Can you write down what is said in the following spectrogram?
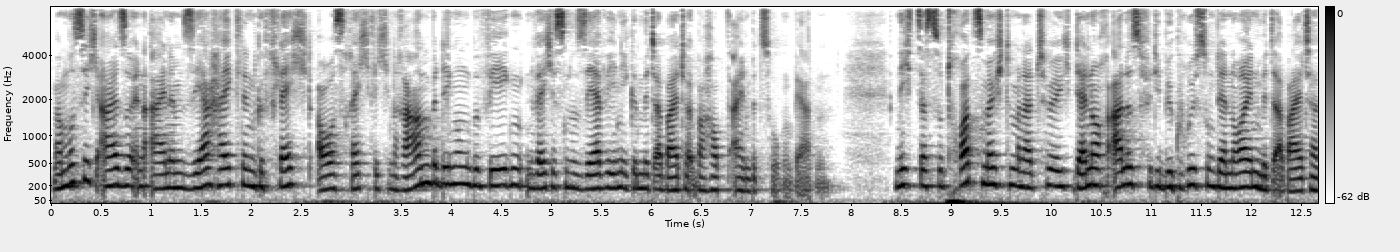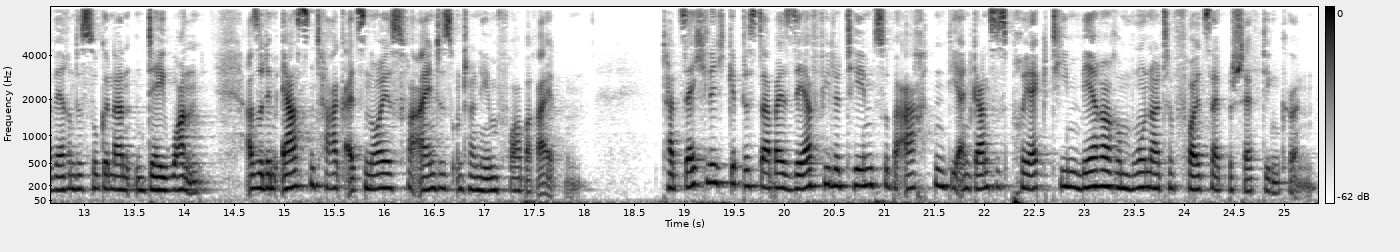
Man muss sich also in einem sehr heiklen Geflecht aus rechtlichen Rahmenbedingungen bewegen, in welches nur sehr wenige Mitarbeiter überhaupt einbezogen werden. Nichtsdestotrotz möchte man natürlich dennoch alles für die Begrüßung der neuen Mitarbeiter während des sogenannten Day One, also dem ersten Tag als neues vereintes Unternehmen vorbereiten. Tatsächlich gibt es dabei sehr viele Themen zu beachten, die ein ganzes Projektteam mehrere Monate Vollzeit beschäftigen können.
